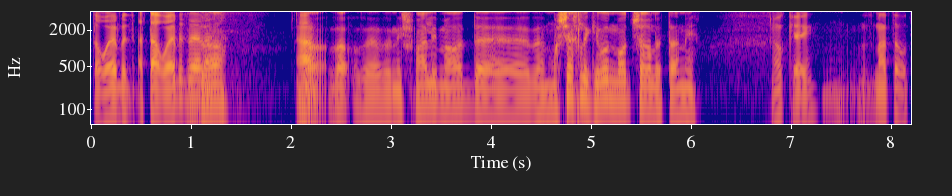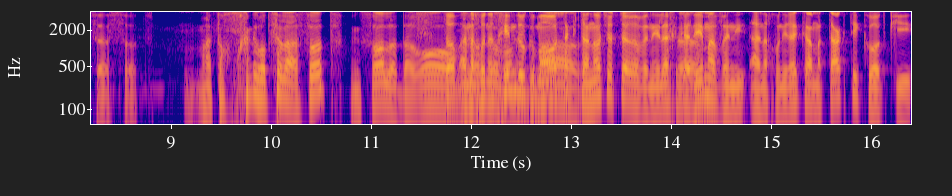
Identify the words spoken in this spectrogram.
אתה רואה בזה, אתה רואה בזה ערך? לא, אה? לא, לא, זה, זה נשמע לי מאוד, אה, זה מושך לכיוון מאוד שרלטני. אוקיי, אז מה אתה רוצה לעשות? מה אתה מה אני רוצה לעשות? לנסוע לדרום. טוב, אנחנו נתחיל עם דוגמאות. הקטנות יותר ונלך כן. קדימה ואנחנו נראה כמה טקטיקות, כי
